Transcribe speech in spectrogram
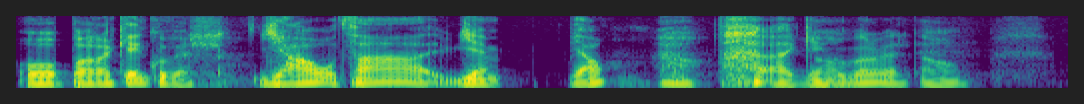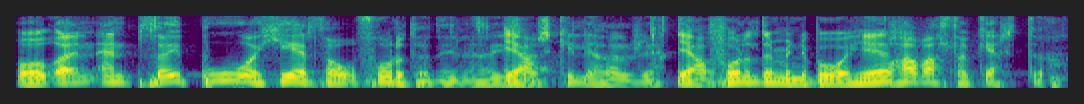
Og bara gengur vel? Já það ég, já, það gengur bara vel. Já Og, en, en þau búa hér þá fóröldarnir Þannig Já. ég skilja það alveg rétt. Já, fóreldrar minni búa hér. Og hafa alltaf gert það?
